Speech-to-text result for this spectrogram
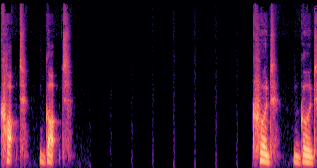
Cot, got. Could, good.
